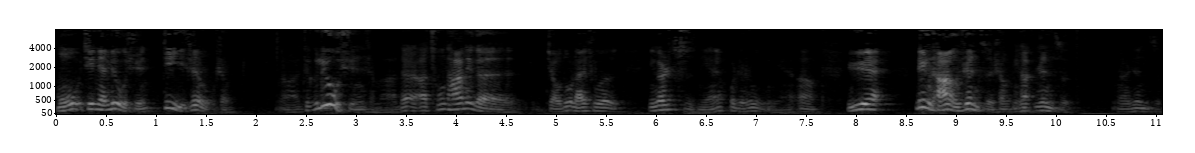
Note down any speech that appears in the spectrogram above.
母今年六旬，弟壬午生啊。这个六旬什么？但啊，从他那个角度来说，应该是子年或者是午年啊。曰。令堂壬子生，你看壬子啊，壬子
